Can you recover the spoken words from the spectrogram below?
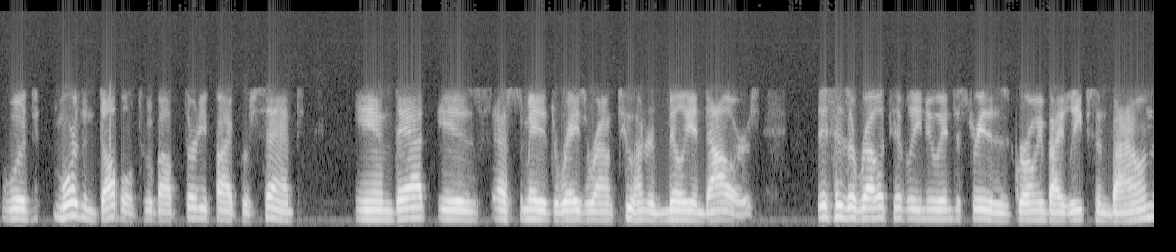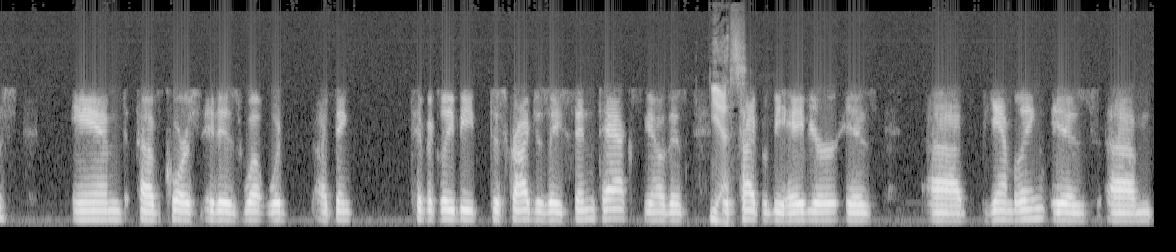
would more than double to about 35 percent, and that is estimated to raise around 200 million dollars. This is a relatively new industry that is growing by leaps and bounds and of course, it is what would I think typically be described as a sin tax. You know, this yes. this type of behavior is uh, gambling is, um,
